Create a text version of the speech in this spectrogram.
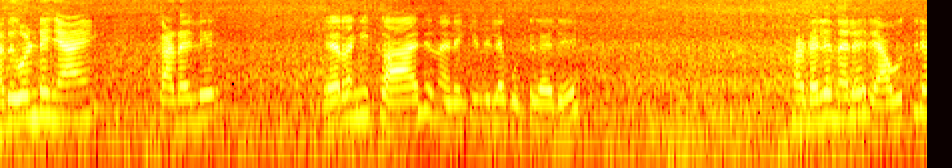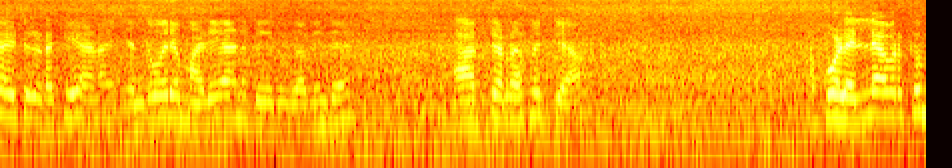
അതുകൊണ്ട് ഞാൻ കടൽ ഇറങ്ങി കാൽ നനയ്ക്കുന്നില്ല കൂട്ടുകാർ കടൽ നല്ല രൗദ്രമായിട്ട് കിടക്കുകയാണ് എന്തോരം മഴയാണ് പെയ്തത്. അതിന്റെ ആഫ്റ്റർ എഫക്റ്റാ അപ്പോൾ എല്ലാവർക്കും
